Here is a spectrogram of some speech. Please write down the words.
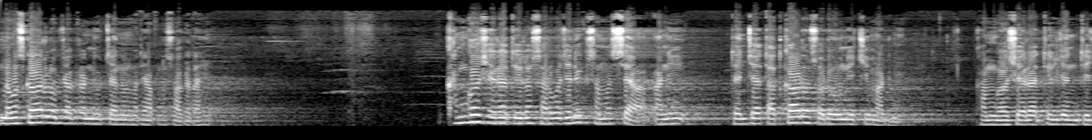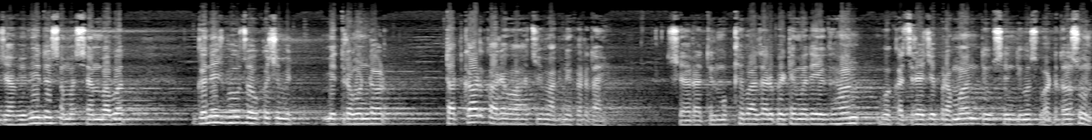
नमस्कार लोकजागरण न्यूज चॅनलमध्ये आपलं स्वागत आहे. खामगाव शहरातील सार्वजनिक समस्या आणि त्यांच्या तात्काळ सोडवण्याची मागणी. खामगाव शहरातील जनतेच्या विविध समस्यांबाबत गणेश भाऊ चौकशी मित्रमंडळ तात्काळ कार्यवाहाची मागणी करत आहे. शहरातील मुख्य बाजारपेठेमध्ये घाण व कचऱ्याचे प्रमाण दिवसेंदिवस वाढत असून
